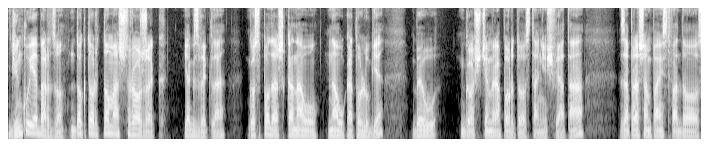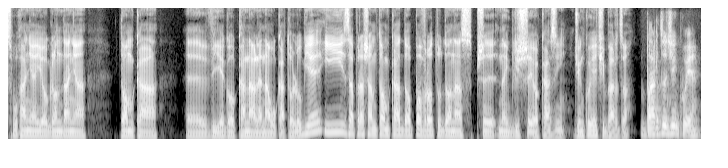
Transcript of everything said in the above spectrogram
Dziękuję bardzo. Doktor Tomasz Rożek, jak zwykle, gospodarz kanału Nauka to Lubię, był gościem raportu o stanie świata. Zapraszam Państwa do słuchania i oglądania Tomka w jego kanale Nauka to Lubię i zapraszam Tomka do powrotu do nas przy najbliższej okazji. Dziękuję Ci bardzo. Bardzo dziękuję.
